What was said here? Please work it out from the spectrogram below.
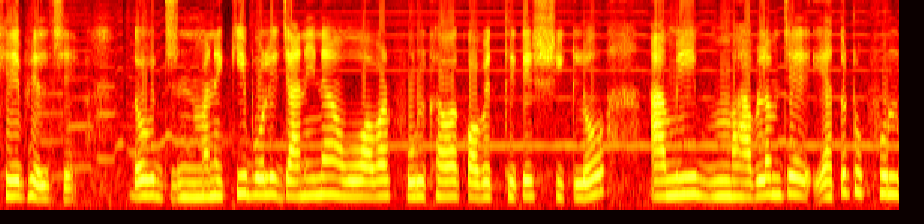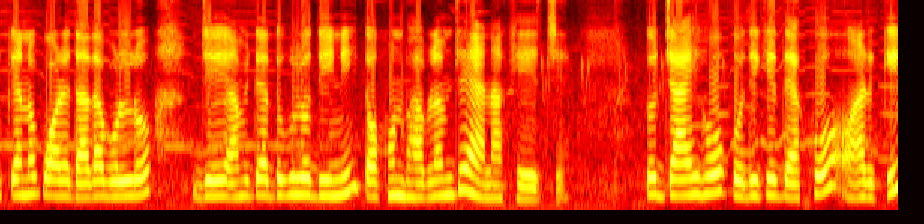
খেয়ে ফেলছে। তো মানে কি বলি জানি না, ও আবার ফুল খাওয়া কবে থেকে শিখলো। আমি ভাবলাম যে এতটুকু ফুল কেন পরে দাদা বলল যে আমি তো এতগুলো দিইনি, তখন ভাবলাম যে অ্যানা খেয়েছে। তো যাই হোক, ওদিকে দেখো আর কি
